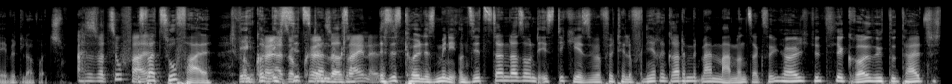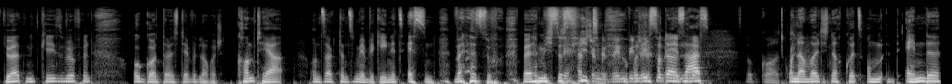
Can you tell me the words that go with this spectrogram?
David Lovitch. Ach, das war Zufall. Das war Zufall. Vom Ich, und Köln- ich also sitz Köln dann so da klein so, ist. Es ist Köln, das Mini. Und sitze dann da so und isst die Käsewürfel, telefoniere gerade mit meinem Mann und sag so, ja, ich sitze hier gerade total zerstört mit Käsewürfeln. Oh Gott, da ist David Lovitch. Kommt her und sagt dann zu mir, wir gehen jetzt essen, weil er, so, weil er mich so Der sieht. hat schon gesehen, wie und ich so da Ende- saß Oh Gott. und dann wollte ich noch kurz um Ende,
